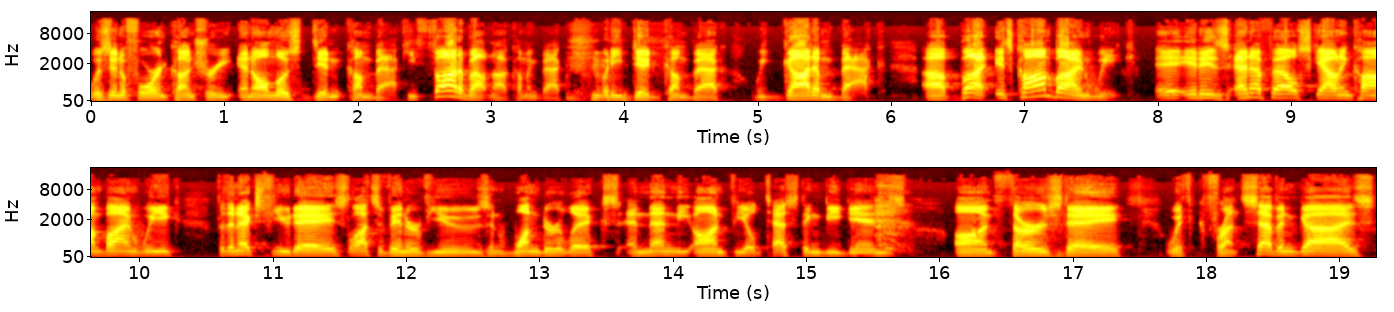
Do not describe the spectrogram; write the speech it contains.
was in a foreign country and almost didn't come back. He thought about not coming back, but he did come back. We got him back. Uh, but it's combine week. It is NFL scouting combine week for the next few days. Lots of interviews and Wonderlics. And then the on field testing begins on Thursday with front seven guys.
